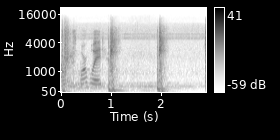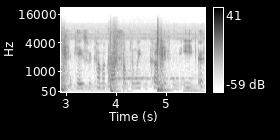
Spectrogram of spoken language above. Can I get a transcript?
It's more wood. Just in case we come across something we can cook and eat.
